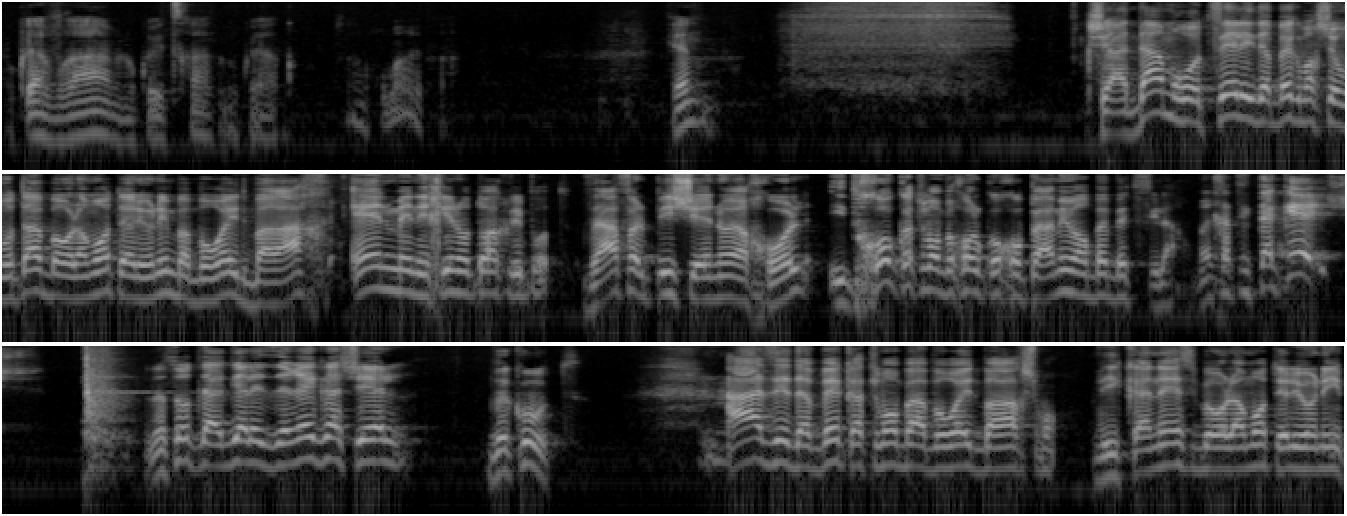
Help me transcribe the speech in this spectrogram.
אלוקי אברהם, אלוקי יצחק, אלוקי יעקב. זה מחובר איתך. כן? כשאדם רוצה להידבק מחשבותיו בעולמות העליונים בבורא יתברך, אין מניחין אותו הקליפות. ואף על פי שאינו יכול, ידחוק עצמו בכל כוחו פעמים הרבה בתפילה. אומר לך, תתעקש! לנסות להגיע לאיזה רגע של דבקות. אז ידבק עצמו בהבורא יתברך שמו, וייכנס בעולמות עליונים.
